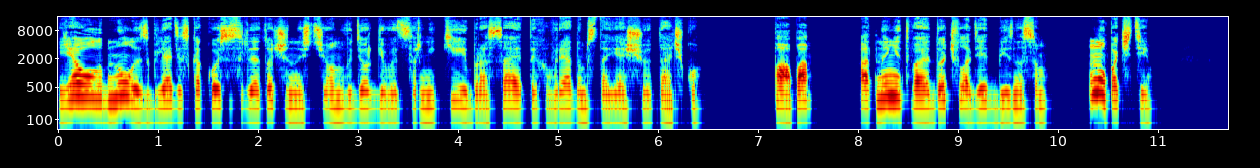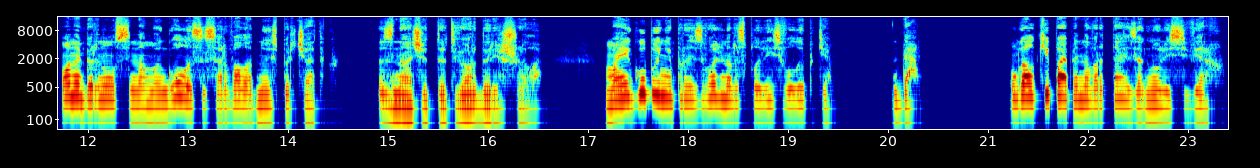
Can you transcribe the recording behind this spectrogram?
Я улыбнулась, глядя, с какой сосредоточенностью он выдергивает сорняки и бросает их в рядом стоящую тачку. «Папа, отныне твоя дочь владеет бизнесом. Ну, почти». Он обернулся на мой голос и сорвал одну из перчаток. «Значит, ты твердо решила». Мои губы непроизвольно расплылись в улыбке. «Да». Уголки папиного рта изогнулись вверх.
